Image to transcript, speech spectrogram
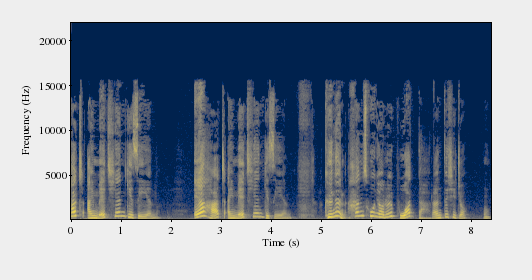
hat ein Mädchen gesehen. Er hat ein Mädchen gesehen. 그는 한 소녀를 보았다라는 뜻이죠. 응.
